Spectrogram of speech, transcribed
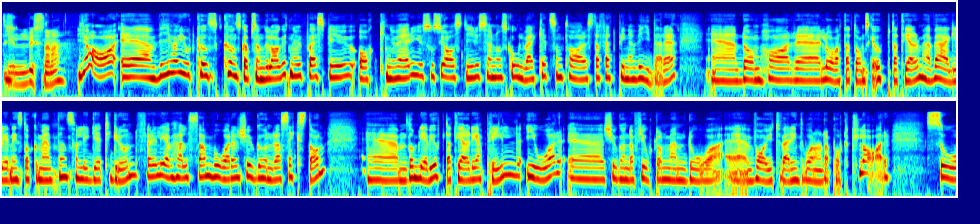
till lyssnarna? Ja, eh, vi har gjort kunsk kunskapsunderlaget nu på SBU och nu är det ju Socialstyrelsen och Skolverket som tar stafettpinnen vidare. Eh, de har eh, lovat att de ska uppdatera de här vägledningsdokumenten som ligger till grund för elevhälsan våren 2016. Ehm, de blev ju uppdaterade i april i år, eh, 2014, men då eh, var ju tyvärr inte vår rapport klar. Så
